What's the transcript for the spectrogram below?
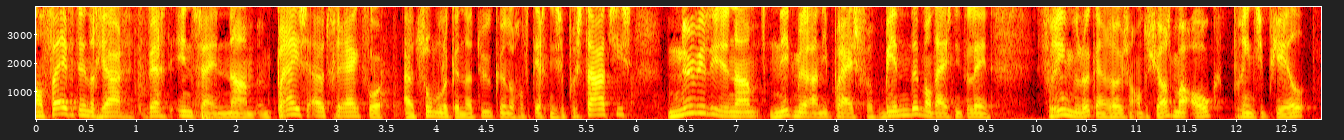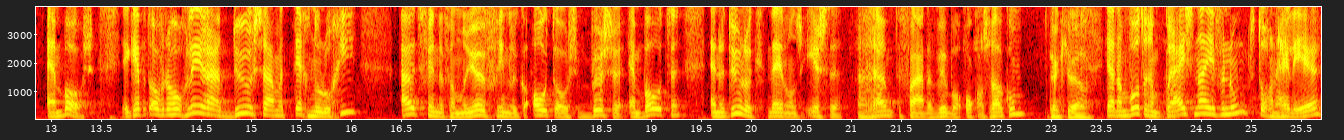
Al 25 jaar werd in zijn naam een prijs uitgereikt... voor uitzonderlijke natuurkundige of technische prestaties. Nu wil hij zijn naam niet meer aan die prijs verbinden... want hij is niet alleen vriendelijk en reuze enthousiast... maar ook principieel en boos. Ik heb het over de hoogleraar duurzame technologie... uitvinden van milieuvriendelijke auto's, bussen en boten... en natuurlijk Nederlands eerste ruimtevaarder Wubbo Okkels. Welkom. Dankjewel. Ja, dan wordt er een prijs naar je vernoemd. Toch een hele eer,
